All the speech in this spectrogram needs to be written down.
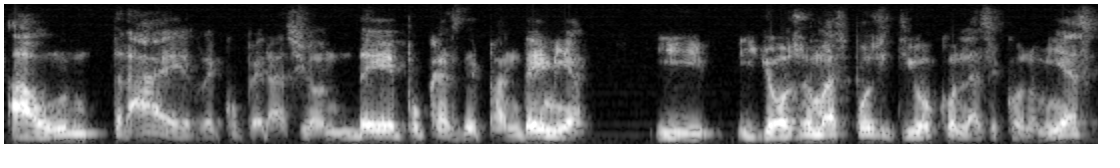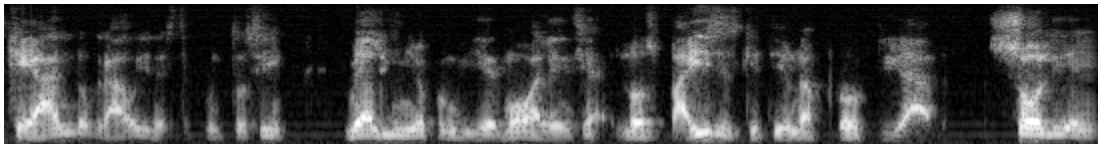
aún trae recuperación de épocas de pandemia y, y, yo soy más positivo con las economías que han logrado, y en este punto sí me alineo con Guillermo Valencia, los países que tienen una productividad sólida,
